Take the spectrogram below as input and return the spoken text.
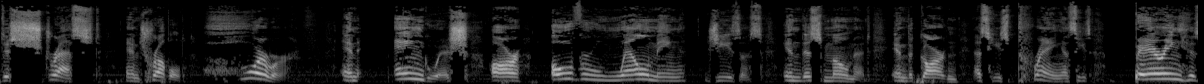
distressed and troubled. Horror and anguish are overwhelming Jesus in this moment in the garden as he's praying, as he's baring his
